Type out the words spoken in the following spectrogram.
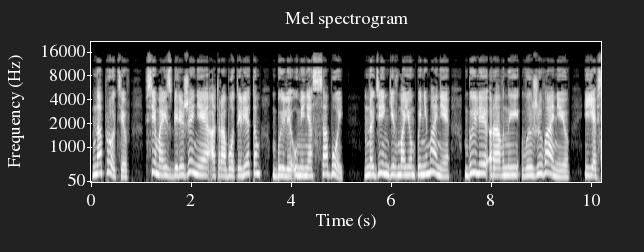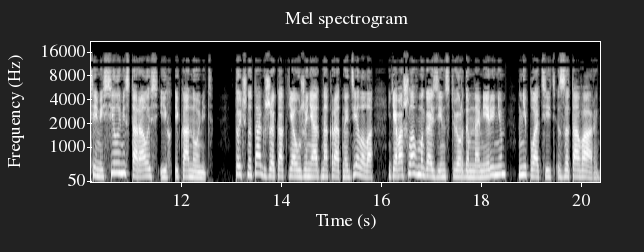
напротив, все мои сбережения от работы летом были у меня с собой, но деньги в моем понимании были равны выживанию, и я всеми силами старалась их экономить. Точно так же, как я уже неоднократно делала, я вошла в магазин с твердым намерением не платить за товары.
